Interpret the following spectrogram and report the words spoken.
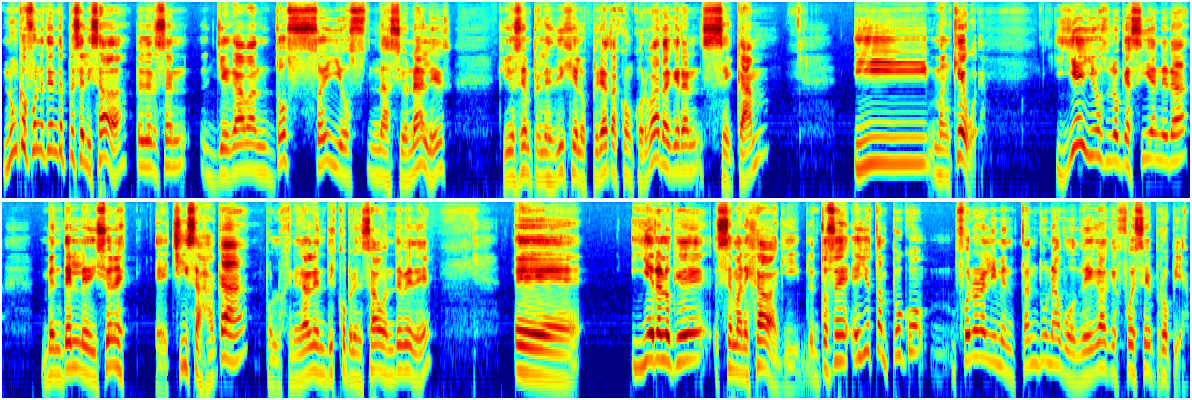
Nunca fue una tienda especializada. Petersen llegaban dos sellos nacionales que yo siempre les dije, los piratas con corbata, que eran Secam y Manquehue. Y ellos lo que hacían era venderle ediciones hechizas acá, por lo general en disco prensado en DVD, eh, y era lo que se manejaba aquí. Entonces ellos tampoco fueron alimentando una bodega que fuese propia.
